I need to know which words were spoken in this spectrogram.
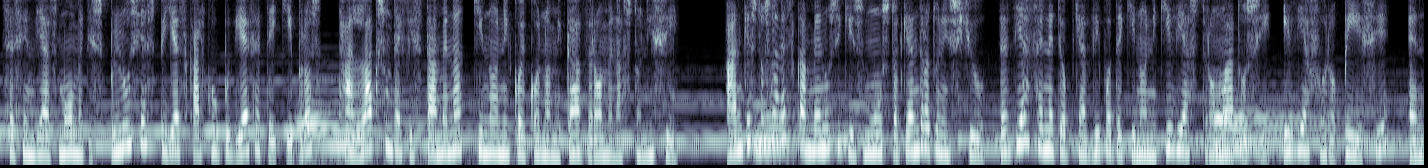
σε συνδυασμό με τις πλούσιες πηγές χαλκού που διέθετε η Κύπρος, θα αλλάξουν τα εφιστάμενα κοινωνικο-οικονομικά δρόμενα στο νησί. Αν και στους ανεσκαμμένους οικισμούς στο κέντρο του νησιού δεν διαφαίνεται οποιαδήποτε κοινωνική διαστρωμάτωση ή διαφοροποίηση, εν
